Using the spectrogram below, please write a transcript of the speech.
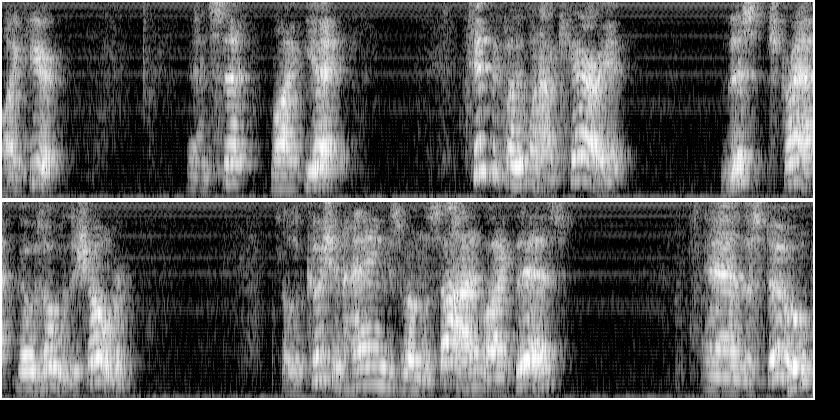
like here, and sit like yay. Typically, when I carry it, this strap goes over the shoulder, so the cushion hangs from the side like this, and the stool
